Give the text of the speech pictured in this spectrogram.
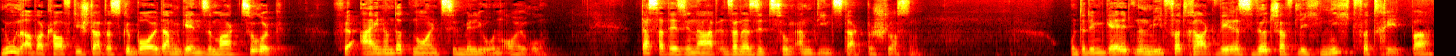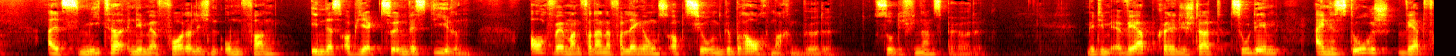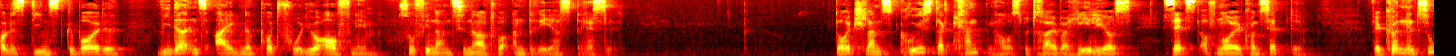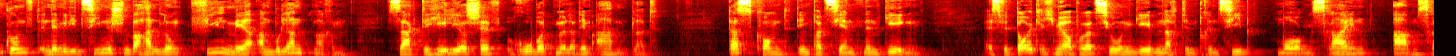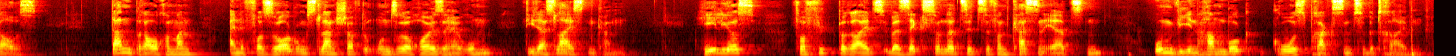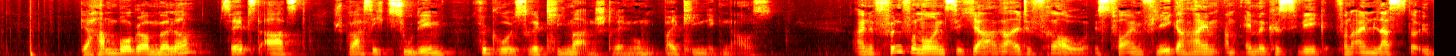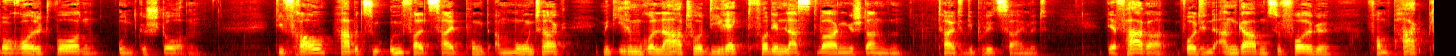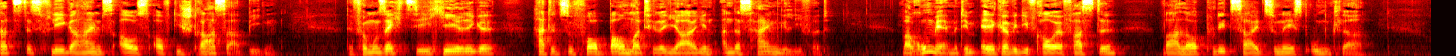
Nun aber kauft die Stadt das Gebäude am Gänsemarkt zurück für 119 Millionen Euro. Das hat der Senat in seiner Sitzung am Dienstag beschlossen. Unter dem geltenden Mietvertrag wäre es wirtschaftlich nicht vertretbar, als Mieter in dem erforderlichen Umfang in das Objekt zu investieren, auch wenn man von einer Verlängerungsoption Gebrauch machen würde, so die Finanzbehörde. Mit dem Erwerb könne die Stadt zudem ein historisch wertvolles Dienstgebäude wieder ins eigene Portfolio aufnehmen, so Finanzsenator Andreas Dressel. Deutschlands größter Krankenhausbetreiber Helios setzt auf neue Konzepte. Wir können in Zukunft in der medizinischen Behandlung viel mehr ambulant machen, sagte Helios-Chef Robert Möller dem Abendblatt. Das kommt dem Patienten entgegen. Es wird deutlich mehr Operationen geben nach dem Prinzip morgens rein, abends raus. Dann brauche man eine Versorgungslandschaft um unsere Häuser herum, die das leisten kann. Helios verfügt bereits über 600 Sitze von Kassenärzten, um wie in Hamburg Großpraxen zu betreiben. Der Hamburger Möller, selbst Arzt, sprach sich zudem für größere Klimaanstrengungen bei Kliniken aus. Eine 95 Jahre alte Frau ist vor einem Pflegeheim am Emmekesweg von einem Laster überrollt worden und gestorben. Die Frau habe zum Unfallzeitpunkt am Montag mit ihrem Rollator direkt vor dem Lastwagen gestanden, teilte die Polizei mit. Der Fahrer wollte den Angaben zufolge vom Parkplatz des Pflegeheims aus auf die Straße abbiegen. Der 65-Jährige hatte zuvor Baumaterialien an das Heim geliefert. Warum er mit dem LKW die Frau erfasste, war laut Polizei zunächst unklar.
